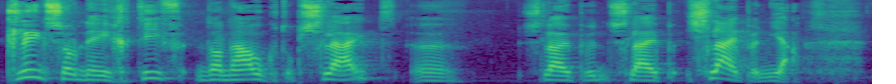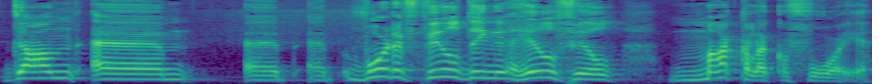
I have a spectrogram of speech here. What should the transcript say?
klinkt zo negatief, dan hou ik het op slijt, uh, sluipen, slijpen, slijpen, ja. Dan um, uh, worden veel dingen heel veel makkelijker voor je.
